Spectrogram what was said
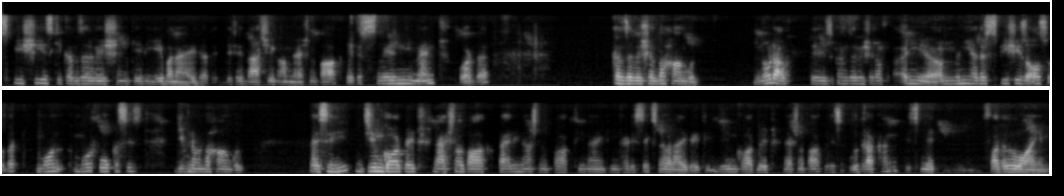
स्पीशीज की कंजर्वेशन के लिए बनाए जाते हैं जैसे Dachigam national park it is mainly meant for the conservation of the hangul no doubt there is conservation of any, uh, many other species also but more more focus is given on the hangul ऐसे ही जिम कॉर्बेट नेशनल पार्क पहली नेशनल पार्क थी 1936 में बनाई गई थी Jim Corbett national park Uttarakhand इसमें फॉर द लॉइन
